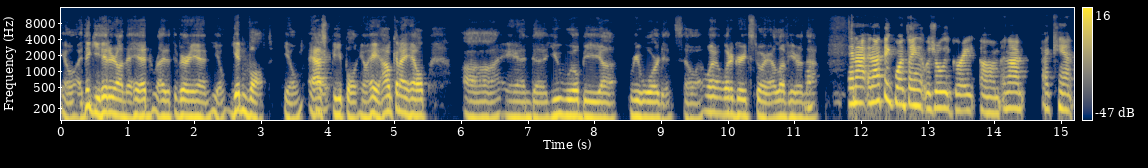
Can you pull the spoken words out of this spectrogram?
you know, I think you hit it on the head right at the very end. You know, get involved. You know, ask right. people. You know, hey, how can I help? Uh, and uh, you will be uh, rewarded. So, uh, what what a great story! I love hearing that. And I and I think one thing that was really great, um, and I I can't,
